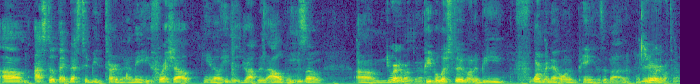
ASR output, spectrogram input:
Um, I still think that's to be determined. I mean, he's fresh out. You know, he just dropped his album, so you're right about that. people are still going to be forming their own opinions about him. Yeah, you're right about that.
